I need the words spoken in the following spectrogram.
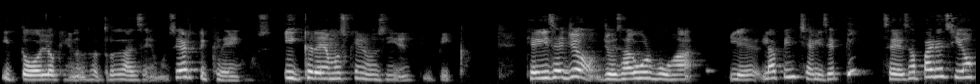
y todo lo que nosotros hacemos, ¿cierto? Y creemos. Y creemos que nos identifica. ¿Qué hice yo? Yo esa burbuja la pinché, le hice pi, se desapareció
